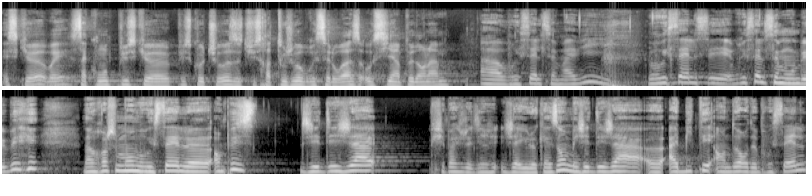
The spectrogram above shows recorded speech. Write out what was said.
Est-ce que, ouais, ça compte plus que plus qu'autre chose? Tu seras toujours bruxelloise aussi un peu dans l'âme? Ah, Bruxelles, c'est ma vie. Bruxelles, c'est mon bébé. Non, franchement, Bruxelles. euh, en plus, j'ai déjà, je sais pas, si je dois j'ai eu l'occasion, mais j'ai déjà euh, habité en dehors de Bruxelles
